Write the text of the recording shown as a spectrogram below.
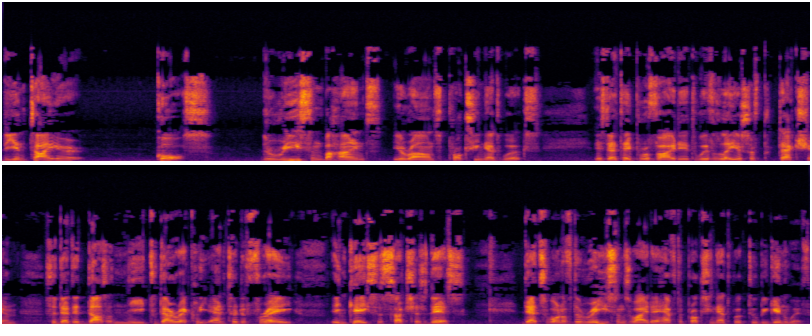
The entire cause, the reason behind Iran's proxy networks is that they provide it with layers of protection so that it doesn't need to directly enter the fray in cases such as this. That's one of the reasons why they have the proxy network to begin with.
